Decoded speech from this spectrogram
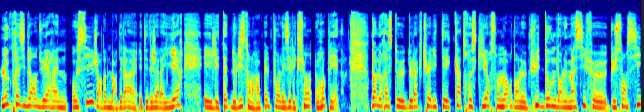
Le président du RN aussi, Jordan Bardella, était déjà là hier et il est tête de liste, on le rappelle, pour les élections européennes. Dans le reste de l'actualité, quatre skieurs sont morts dans le puits de Dôme, dans le massif euh, du Sancy,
